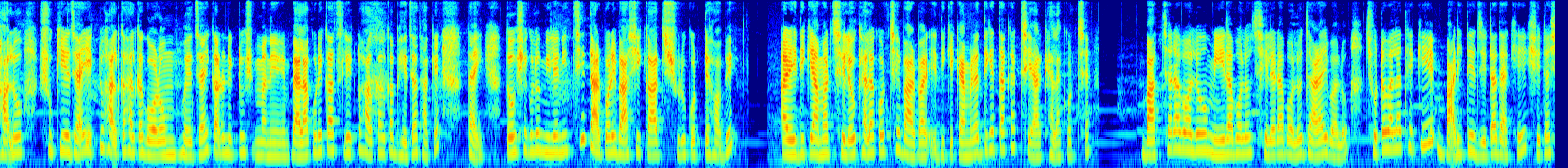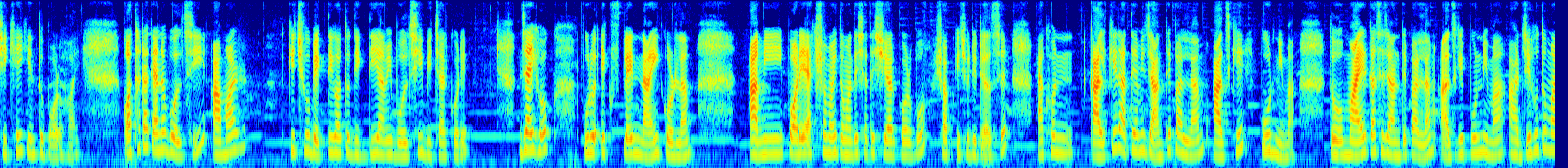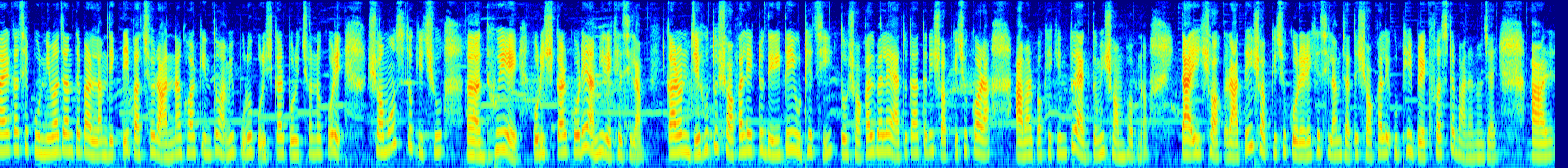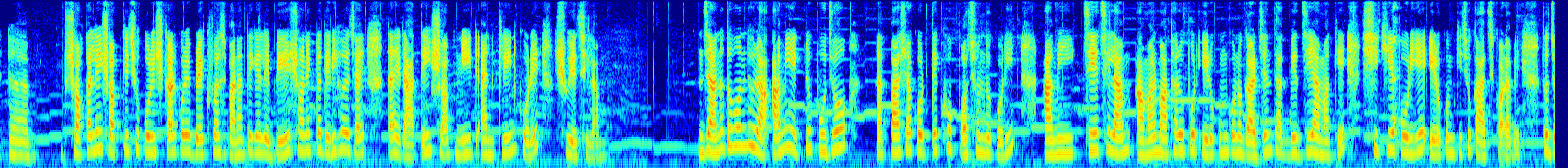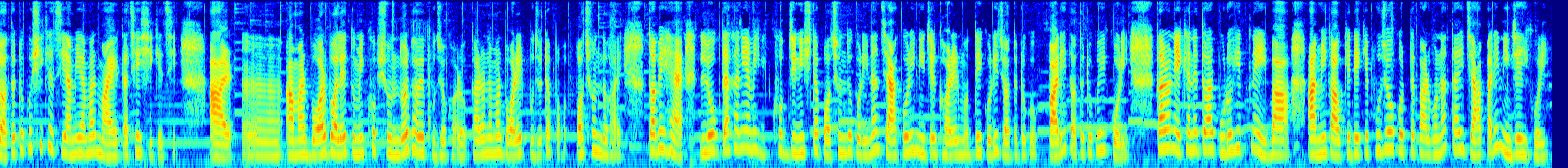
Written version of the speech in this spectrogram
ভালো শুকিয়ে যায়, একটু হালকা হালকা গরম হয়ে যায়, কারণ একটু মানে বেলা করে কাচলে একটু হালকা হালকা ভেজা থাকে, তাই। তো সেগুলো মিলে নিচ্ছি, তারপরে বাসি কাজ শুরু করতে হবে। আর এদিকে আমার ছেলেও খেলা করছে, বারবার এদিকে ক্যামেরার দিকে তাকাচ্ছে আর খেলা করছে। বাচ্চারা বলো, মেয়েরা বলো, ছেলেরা বলো, যারাই বলো, ছোটোবেলা থেকে বাড়িতে যেটা দেখে সেটা শিখেই কিন্তু বড় হয়। কথাটা কেন বলছি? আমার কিছু ব্যক্তিগত দিক দিয়ে আমি বলছি বিচার করে। যাই হোক, পুরো এক্সপ্লেন নাই করলাম। আমি পরে এক সময় তোমাদের সাথে শেয়ার করব সব কিছু ডিটেলসে এখন কালকে রাতে আমি জানতে পারলাম, আজকে পূর্ণিমা। তো মায়ের কাছে জানতে পারলাম, আজকে পূর্ণিমা। আর যেহেতু মায়ের কাছে পূর্ণিমা জানতে পারলাম, দেখতেই পাচ্ছ রান্নাঘর কিন্তু আমি পুরো পরিষ্কার পরিচ্ছন্ন করে সমস্ত কিছু ধুয়ে পরিষ্কার করে আমি রেখেছিলাম। কারণ যেহেতু সকালে একটু দেরিতেই উঠেছি, তো সকালবেলায় এত তাড়াতাড়ি সব কিছু করা আমার পক্ষে কিন্তু একদমই সম্ভব নয়। তাই রাতেই সব কিছু করে রেখেছিলাম যাতে সকালে উঠেই ব্রেকফাস্টটা বানানো যায়। আর সকালেই সব কিছু পরিষ্কার করে ব্রেকফাস্ট বানাতে গেলে বেশ অনেকটা দেরি হয়ে যায়, তাই রাতেই সব নিট অ্যান্ড ক্লিন করে শুয়েছিলাম। জানো তো বন্ধুরা, আমি একটু পুজো পাশা করতে খুব পছন্দ করি। আমি চেয়েছিলাম আমার মাথার উপর এরকম কোনো গার্জেন থাকবে যে আমাকে শিখিয়ে পড়িয়ে এরকম কিছু কাজ করাবে। তো যতটুকু শিখেছি আমি আমার মায়ের কাছেই শিখেছি। আর আমার বর বলে তুমি খুব সুন্দরভাবে পুজো করো, কারণ আমার বরের পুজোটা পছন্দ হয়। তবে হ্যাঁ লোক দেখানি আমি খুব জিনিসটা পছন্দ করি না, যা করি নিজের ঘরের মধ্যেই করি, যতটুকু পারি ততটুকুই করি। কারণ এখানে তো আর পুরোহিত নেই বা আমি কাউকে ডেকে পুজোও করতে পারব না, তাই যা পারি নিজেই করি।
